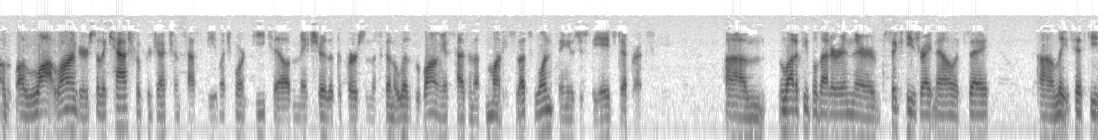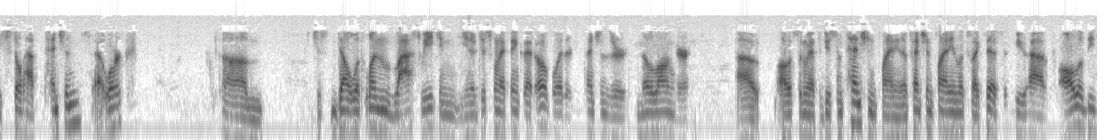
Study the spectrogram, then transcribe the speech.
a, a lot longer. So the cash flow projections have to be much more detailed and make sure that the person that's going to live the longest has enough money. So that's one thing is just the age difference. Um, a lot of people that are in their 60s right now, let's say, uh, late 50s, still have pensions at work. Um, just dealt with one last week, and you know, just when I think that, oh boy, their pensions are no longer uh, all of a sudden we have to do some pension planning. And pension planning looks like this. If you have all of these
